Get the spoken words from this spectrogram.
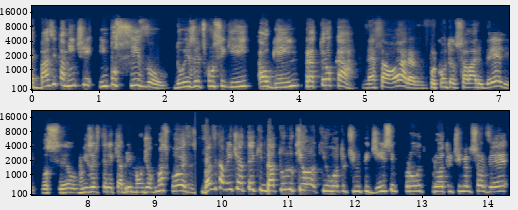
é, basicamente impossível do Wizards conseguir alguém para trocar. Nessa hora, por conta do salário dele, você, o Wizards teria que abrir mão de algumas coisas. Basicamente, ia ter que dar tudo que o, que o outro time pedisse para o outro time absorver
